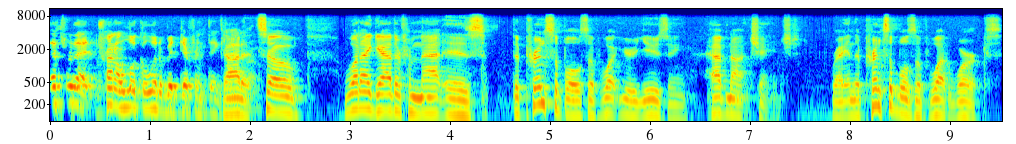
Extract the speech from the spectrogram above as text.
That's where that trying to look a little bit different thing. Got it. From. So, what I gather from that is the principles of what you're using have not changed, right? And the principles of what works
